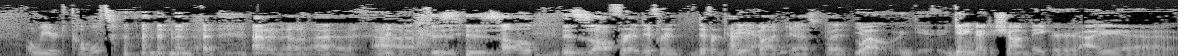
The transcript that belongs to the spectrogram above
a weird cult. I don't know. Uh, Mm-hmm. Uh, this, is, this is all this is all for a different different kind Yeah. of podcast. But yeah. Well, g- getting back to Sean Baker, I uh,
